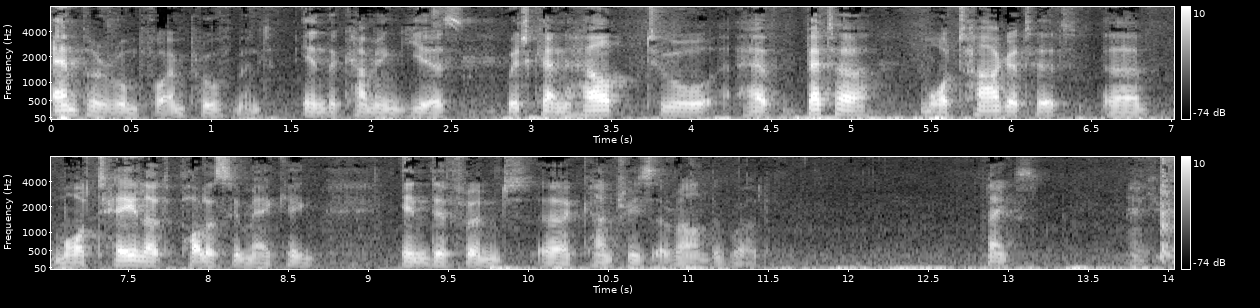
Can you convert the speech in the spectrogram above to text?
ample room for improvement in the coming years, which can help to have better more targeted, uh, more tailored policy making in different uh, countries around the world. Thanks. Thank you.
